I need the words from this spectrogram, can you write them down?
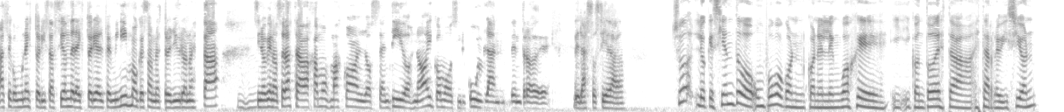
hace como una historización de la historia del feminismo, que eso en nuestro libro no está, sino que nosotras trabajamos más con los sentidos, ¿no? Y cómo circulan dentro de, la sociedad. Yo lo que siento un poco con, con el lenguaje y, y, con toda esta, esta revisión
